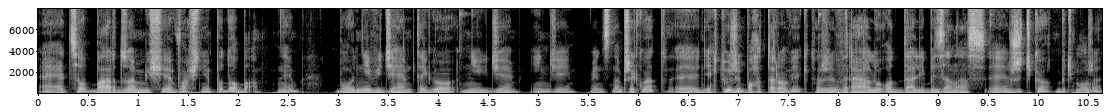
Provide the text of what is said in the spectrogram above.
e, co bardzo mi się właśnie podoba, nie? Bo nie widziałem tego nigdzie indziej. Więc na przykład e, niektórzy bohaterowie, którzy w realu oddaliby za nas e, żyćko, być może,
